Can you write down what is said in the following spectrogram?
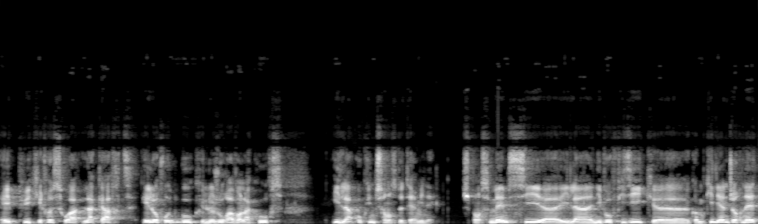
et puis qui reçoit la carte et le roadbook le jour avant la course, il a aucune chance de terminer. Je pense même si euh, il a un niveau physique euh, comme Kylian Jornet,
